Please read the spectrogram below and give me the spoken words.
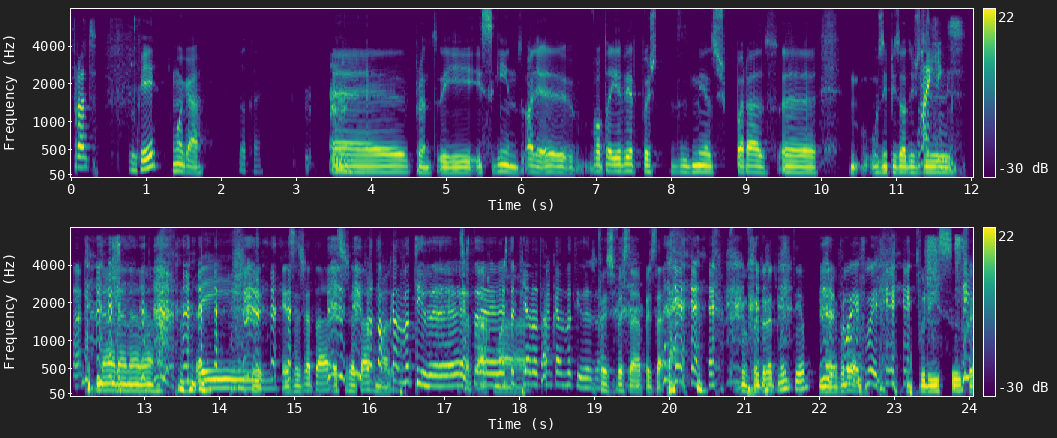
Pronto. O quê? um H. Ok. Eh, pronto, e, e seguindo, olha, eh, voltei a ver depois de meses parado eh, os episódios Vikings. de. Não, não, não, não. Essa já está essa já está está um bocado batida. Esta, está arrumada. esta piada está um bocado batida já. Pois, pois está, pois está. Foi durante muito tempo, não é foi, verdade? foi. Por isso foi,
